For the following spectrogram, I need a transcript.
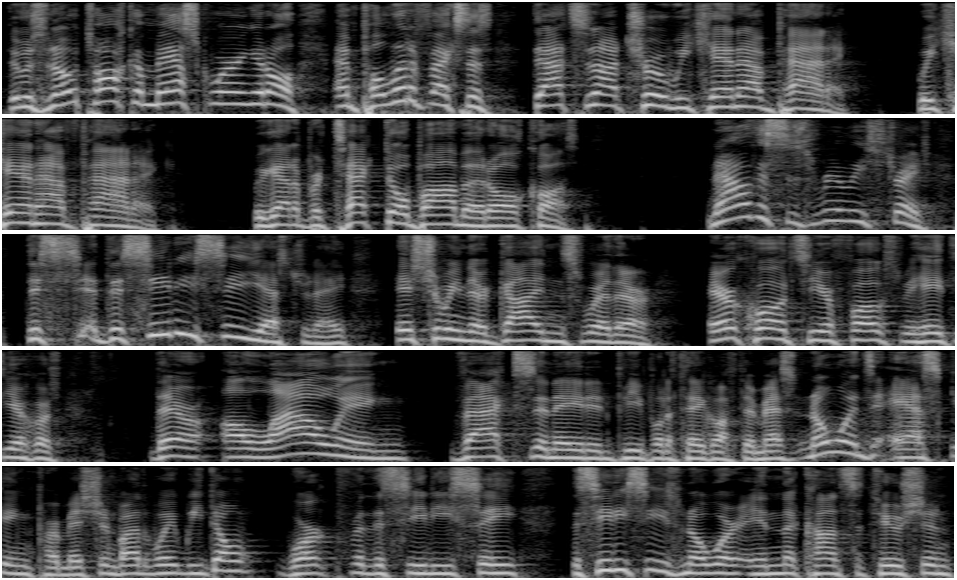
There was no talk of mask wearing at all. And PolitiFact says, that's not true. We can't have panic. We can't have panic. We got to protect Obama at all costs. Now, this is really strange. This, the CDC yesterday issuing their guidance where they're air quotes here, folks. We hate the air quotes. They're allowing vaccinated people to take off their masks. No one's asking permission, by the way. We don't work for the CDC. The CDC is nowhere in the Constitution,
